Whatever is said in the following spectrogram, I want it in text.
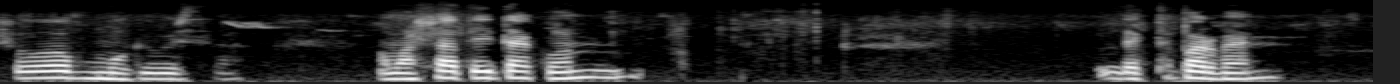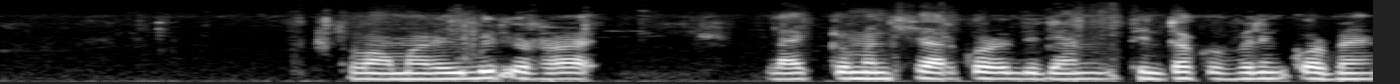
সব মুখে বিরসা আমার সাথেই থাকুন, দেখতে পারবেন। তো আমার এই ভিডিওটা লাইক কমেন্ট শেয়ার করে দিবেন, তিনটা কপিলিং করবেন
